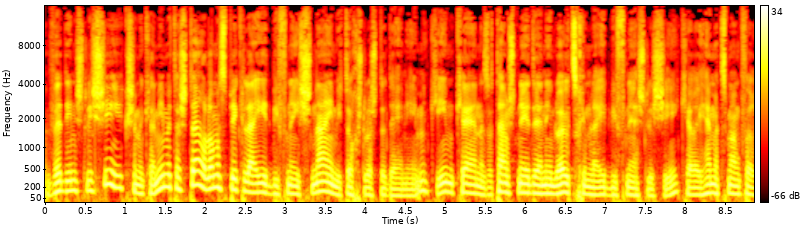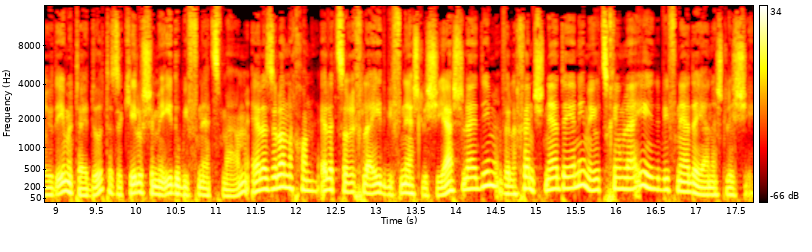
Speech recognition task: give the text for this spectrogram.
ודין שלישי, כשמקיימים את השטר לא מספיק להעיד בפני שניים מתוך שלושת הדיינים, כי אם כן, אז אותם שני דיינים לא היו צריכים להעיד בפני השלישי, כי הרי הם עצמם כבר יודעים את העדות, אז זה כאילו שהם העידו בפני עצמם, אלא זה לא נכון, אלא צריך להעיד בפני השלישייה של העדים, ולכן שני הדיינים היו צריכים להעיד בפני הדיין השלישי.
